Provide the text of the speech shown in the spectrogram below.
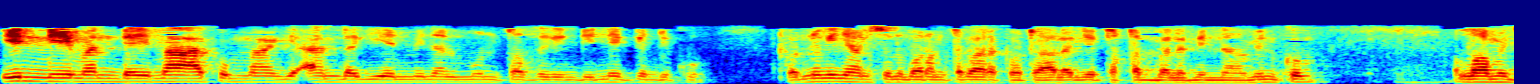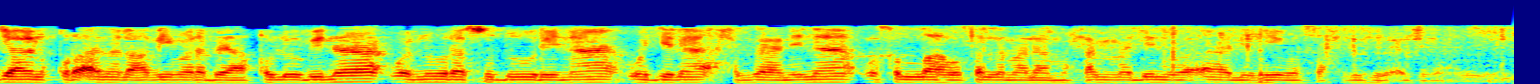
inni man day maakum maa ngi ànd ak yéen min al muntadirin di néggandiku kon nu ngi ñaan sunu borom tabaraka wa taala اللهم اجعل القرآن العظيم ربيع قلوبنا ونور صدورنا وجلاء أحزاننا وصلى الله وسلم على محمد وآله وصحبه أجمعين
